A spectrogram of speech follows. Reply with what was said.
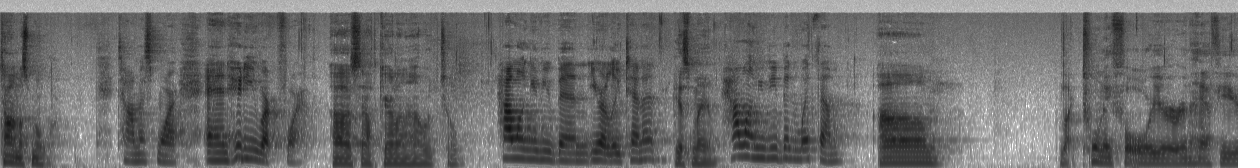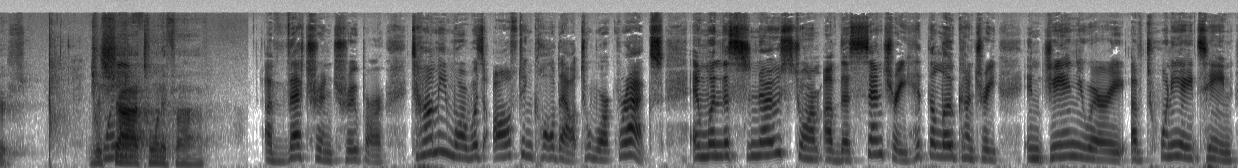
Thomas Moore, Thomas Moore. And who do you work for? uh, South Carolina Highway Patrol. How long have you been? You're a lieutenant? Yes, ma'am. How long have you been with them? Um, like 24 year and a half years. Just 20 shy of 25. A veteran trooper, Tommy Moore was often called out to work wrecks. And when the snowstorm of the century hit the low country in January of 2018,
